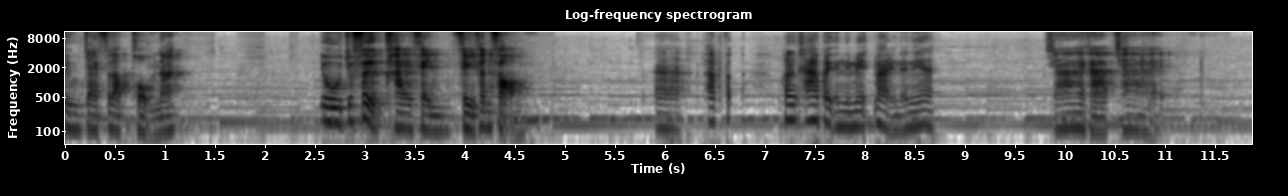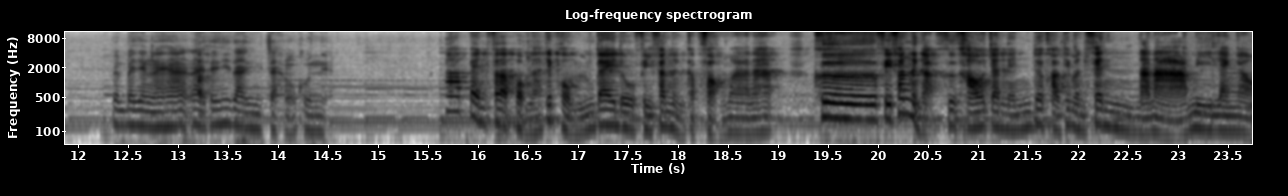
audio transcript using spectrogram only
ตึงใจสำหรับผมนะยูจะฝึกใครเฟนสีฟันสองอ่าภาพค่อนข้างเป็นอนิเมะใหม่นะเนี่ย ใช่ครับ ใช่ มันเป็นยังไงฮะลายเส้นที่ตาตึงใจของคุณเนี่ย ถ้าเป็นสำหรับผมนะ ที่ผมได้ดูฟีฟันหนึ่งกับสองมานะฮะ คือฟีฟันหนึ่งอะ คือเขาจะเน้นด้วยความที่มันเส้นหนาๆมีแรงเงา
